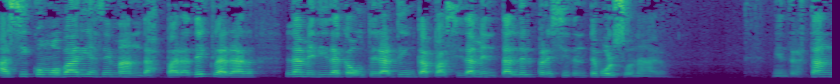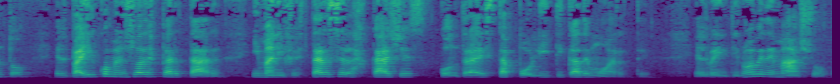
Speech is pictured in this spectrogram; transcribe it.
así como varias demandas para declarar la medida cautelar de incapacidad mental del presidente Bolsonaro. Mientras tanto, el país comenzó a despertar y manifestarse en las calles contra esta política de muerte. El 29 de mayo,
